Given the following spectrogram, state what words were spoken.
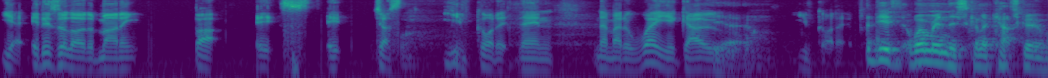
yeah, it is a lot of money, but it's it just you've got it. Then no matter where you go, yeah you've got it. When we're in this kind of category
